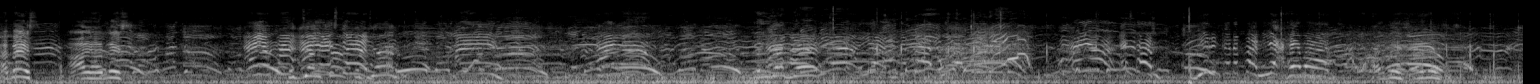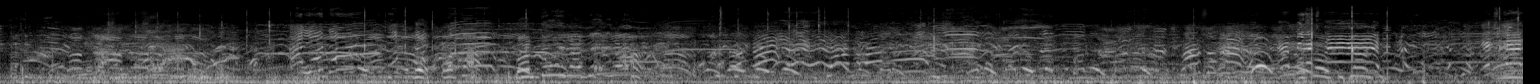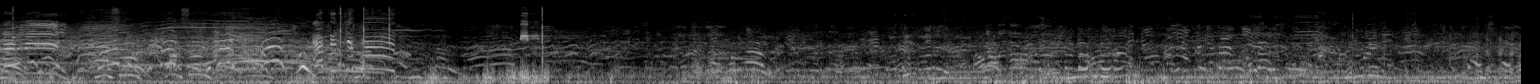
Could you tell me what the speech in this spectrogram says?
Habis. Ayo habis. Ayo Pak, ayo Pak. Ayo. Eh, ayo, diri ke depan. Ya, hebat. Habis, habis. Ayo dong. Kakak, bantuin adiknya. Ayo, ayo, ayo. Estan ambil. Langsung, langsung. Ambil cepat.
